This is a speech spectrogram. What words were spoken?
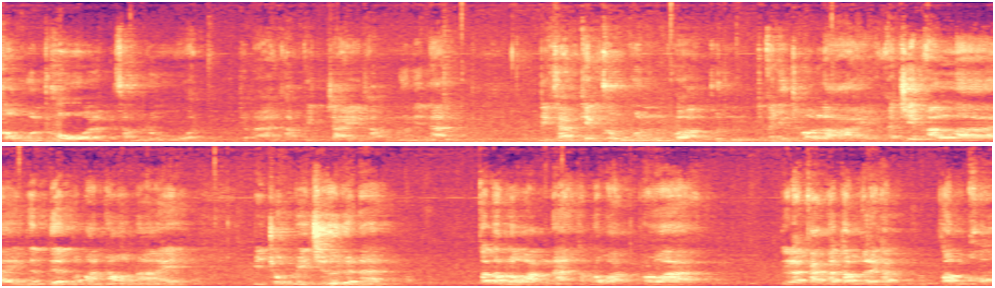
ข้อมูลโพลสำรวจใช่ไหมทำวิจัยทำนู่นนี่นั่นมีการเก็บข้อมูลว่าคุณอายุเท่าไหร่อาชีพอะไรเงินเดือนประมาณเท่าไหร่มีช่วงมีชื่อด้วยนะ ก็ต้องระวังนะต้องระวัง เพราะว่าหลักการก็ต้องอะไรครับ ต้องขอ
